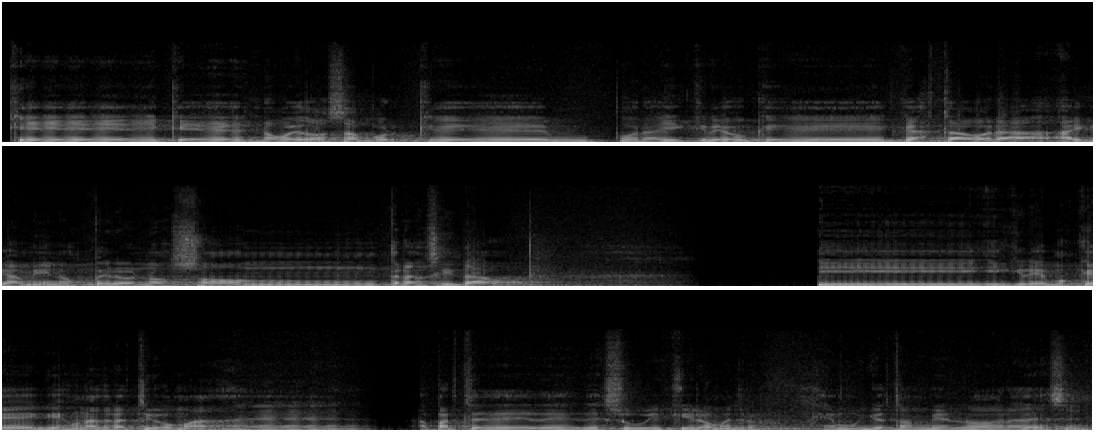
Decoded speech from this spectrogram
que, que, es novedosa porque por ahí creo que, que hasta ahora hay caminos, pero no son transitados y, creemos que, es un atractivo más, eh, aparte de, subir kilómetros, que muchos también lo agradecen.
